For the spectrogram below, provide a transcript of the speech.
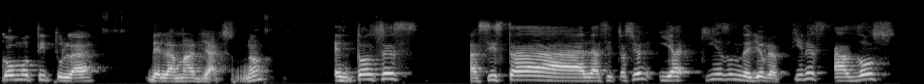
como titular de Lamar Jackson, ¿no? Entonces, Así está la situación y aquí es donde yo veo, tienes a dos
